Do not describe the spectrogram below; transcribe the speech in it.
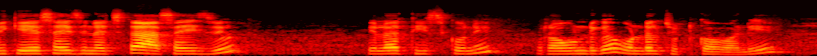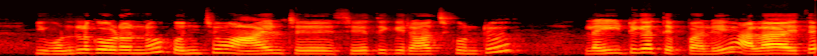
మీకు ఏ సైజు నచ్చితే ఆ సైజు ఇలా తీసుకొని రౌండ్గా ఉండలు చుట్టుకోవాలి. ఈ ఉండలు కూడాను కొంచెం ఆయిల్ చే చేతికి రాచుకుంటూ లైట్గా తిప్పాలి. అలా అయితే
